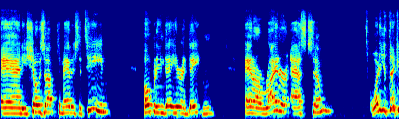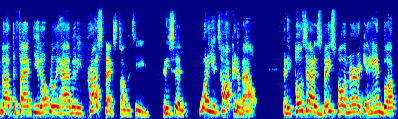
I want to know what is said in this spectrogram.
and he shows up to manage the team opening day here in Dayton. And our writer asks him, What do you think about the fact that you don't really have any prospects on the team? And he said, What are you talking about? And he pulls out his Baseball America handbook,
